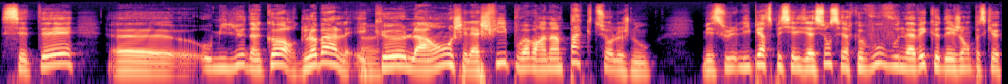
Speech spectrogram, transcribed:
c'était euh, au milieu d'un corps global et Ouais. que la hanche et la cheville pouvaient avoir un impact sur le genou. Mais l'hyper spécialisation, c'est-à-dire que vous, vous n'avez que des gens. Parce que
